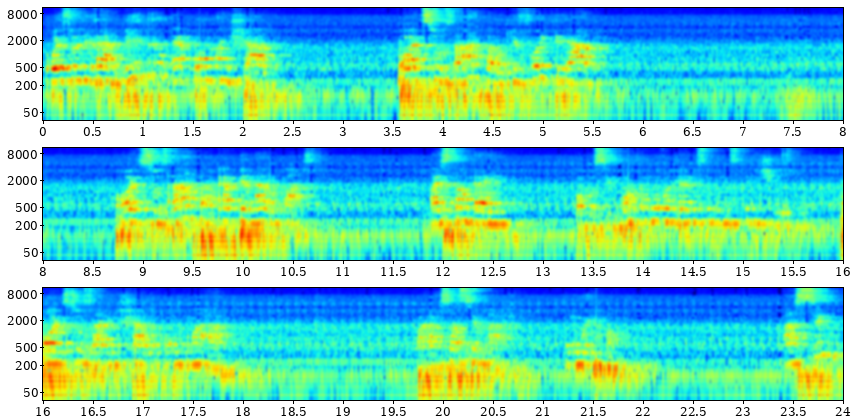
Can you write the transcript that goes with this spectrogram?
Pois o livre-arbítrio é uma enxada. Pode-se usar para o que foi criado. Pode-se usar para capinar o pasto. Mas também como se encontra no Evangelho segundo o Espiritismo, pode-se usar a enxada como uma arma para assassinar um irmão. Assim,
